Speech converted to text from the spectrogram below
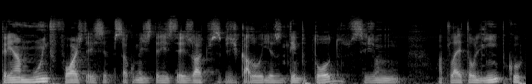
treinar muito forte, aí você precisa comer de 3 a 3 horas, precisa de calorias o tempo todo, seja um, atleta olímpico,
